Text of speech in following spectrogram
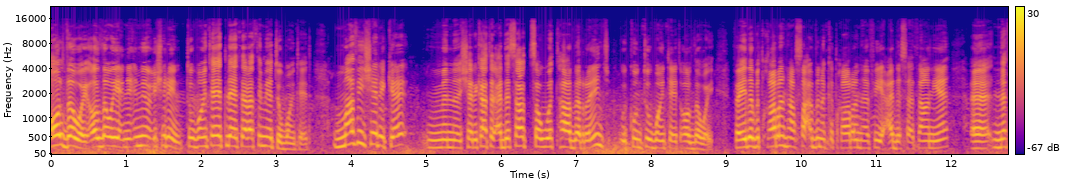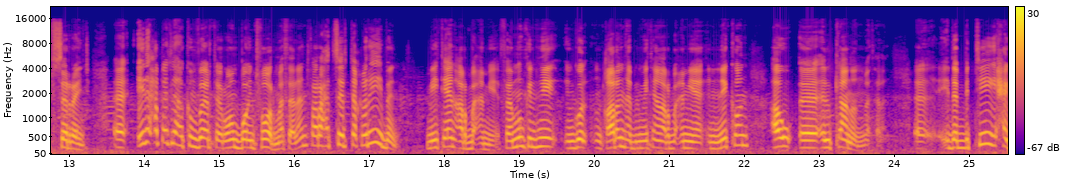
all the way all the way يعني 120 2.8 ل 300 2.8 ما في شركة من شركات العدسات سوت هذا ال range ويكون 2.8 all the way فإذا بتقارنها صعب إنك تقارنها في عدسة ثانية آه، نفس ال range. آه، إذا حطيت لها converter 1.4 مثلا فراح تصير تقريبا 200 400 فممكن هني نقول نقارنها بال 200 400 النيكون أو آه، ال Canon مثلا. إذا بتي حق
